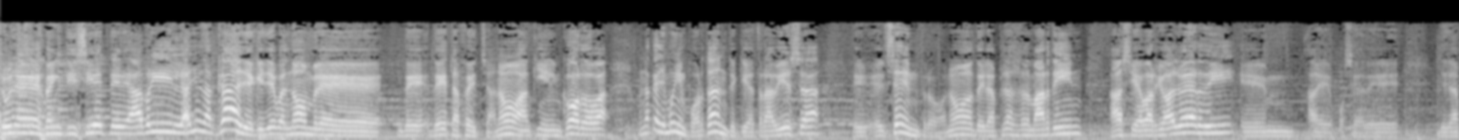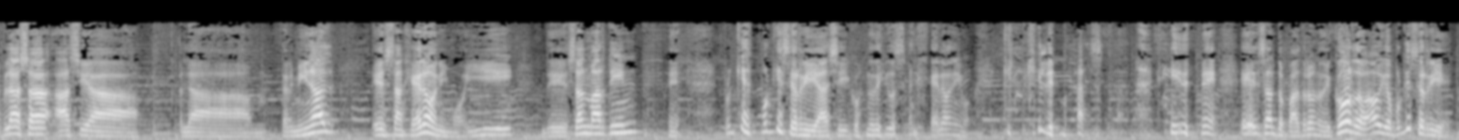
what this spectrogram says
Lunes 27 de abril hay una calle que lleva el nombre de, esta fecha, ¿no? Aquí en Córdoba, una calle muy importante que atraviesa el, el centro, ¿no? De la Plaza San Martín hacia Barrio Alberdi, eh, o sea, de, la plaza hacia la terminal es San Jerónimo y de San Martín, eh, ¿por, qué, ¿por qué se ríe así cuando digo San Jerónimo? ¿Qué, le pasa? De, el santo patrono de Córdoba, oiga, ¿por qué se ríe?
